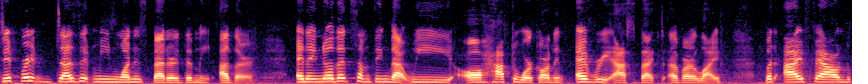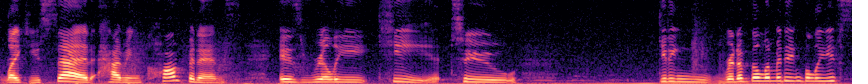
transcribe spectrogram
different doesn't mean one is better than the other. And I know that's something that we all have to work on in every aspect of our life. But I found, like you said, having confidence is really key to getting rid of the limiting beliefs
